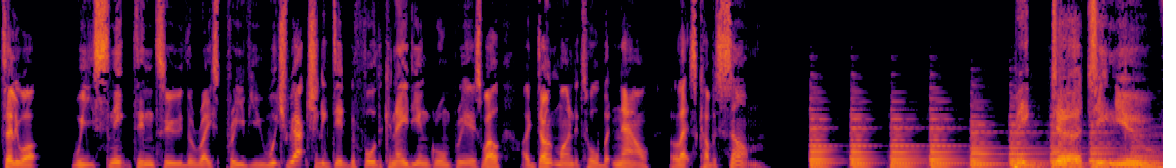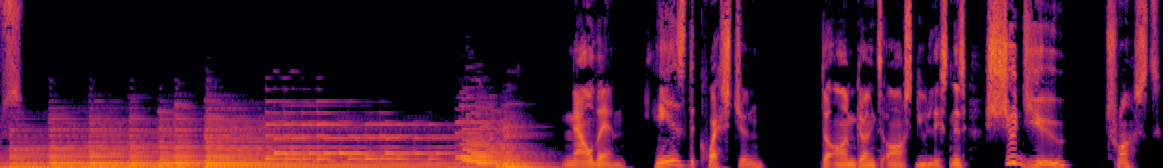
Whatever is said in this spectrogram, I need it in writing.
Tell you what, we sneaked into the race preview, which we actually did before the Canadian Grand Prix as well. I don't mind at all, but now let's cover some. Dirty News. Now then, here's the question that I'm going to ask you listeners. Should you trust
